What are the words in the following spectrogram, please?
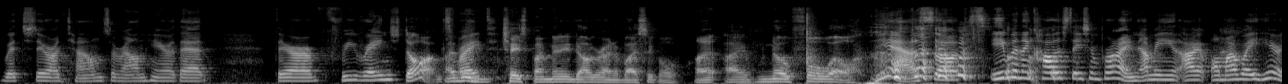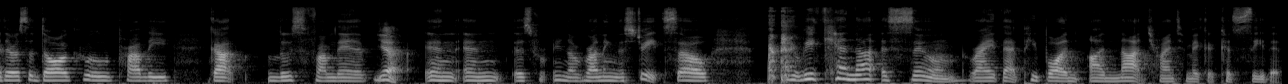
which there are towns around here that there are free range dogs, I've right? been chased by many dog riding a bicycle. I, I know full well. Yeah, so even in College Station Bryan, I mean, I on my way here, there was a dog who probably got loose from the Yeah. and and is you know running the streets. So we cannot assume, right, that people are, are not trying to make a conceited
